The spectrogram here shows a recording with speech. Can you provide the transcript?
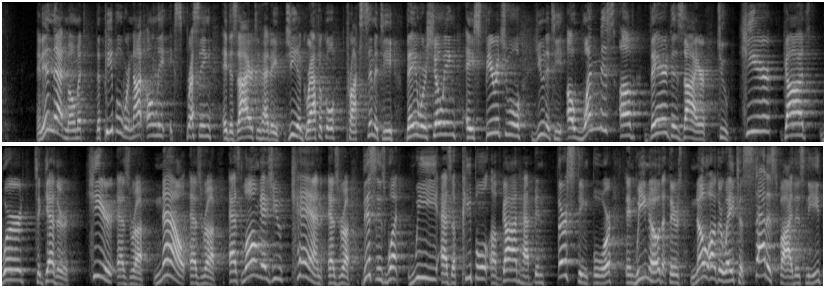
And in that moment, the people were not only expressing a desire to have a geographical proximity, they were showing a spiritual unity, a oneness of their desire to hear God's word together. Hear, Ezra. Now, Ezra. As long as you can, Ezra. This is what we as a people of God have been thirsting for, and we know that there's no other way to satisfy this need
